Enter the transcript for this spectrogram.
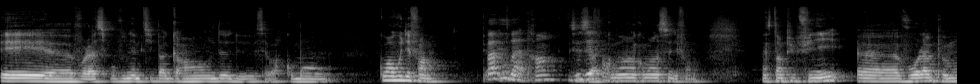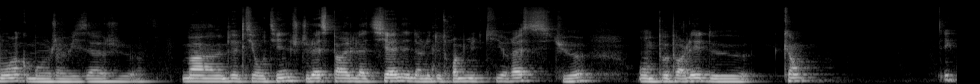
Et euh, voilà, c'est pour vous donner un petit background de savoir comment, comment vous défendre. Pas vous battre, hein. Vous défendre. comment, comment se défendre. Instant pub fini. Euh, voilà un peu moi comment j'envisage euh, ma, ma petite routine. Je te laisse parler de la tienne et dans les 2-3 minutes qui restent, si tu veux, on peut parler de quand. Et,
